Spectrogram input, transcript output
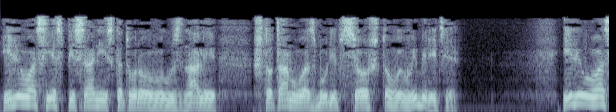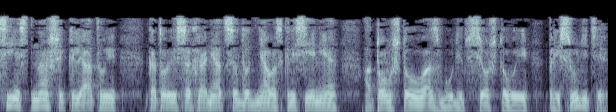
Или у вас есть Писание, из которого вы узнали, что там у вас будет все, что вы выберете? Или у вас есть наши клятвы, которые сохранятся до дня воскресения о том, что у вас будет все, что вы присудите?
